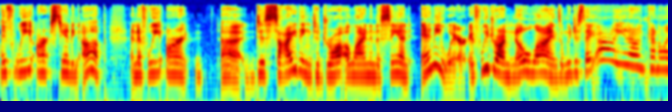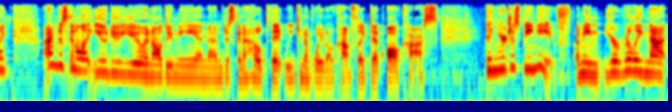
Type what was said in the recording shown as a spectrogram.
if we aren't standing up and if we aren't uh, deciding to draw a line in the sand anywhere, if we draw no lines and we just say, oh, you know, and kind of like, I'm just going to let you do you and I'll do me, and I'm just going to hope that we can avoid all conflict at all costs, then you're just being Eve. I mean, you're really not,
